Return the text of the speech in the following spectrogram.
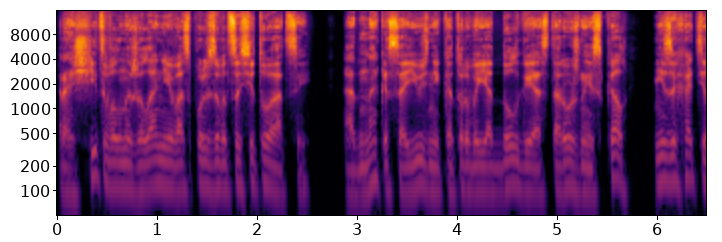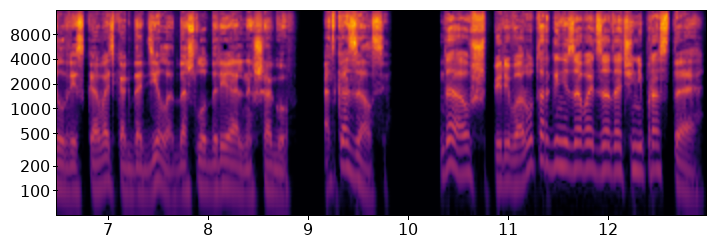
Рассчитывал на желание воспользоваться ситуацией. Однако союзник, которого я долго и осторожно искал, не захотел рисковать, когда дело дошло до реальных шагов. Отказался. Да уж, переворот организовать задача непростая.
